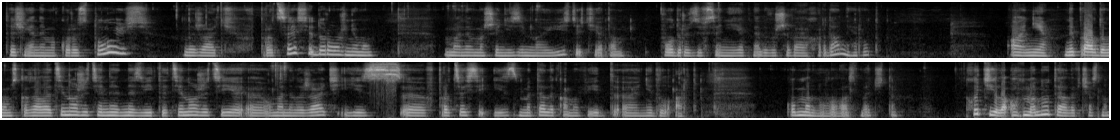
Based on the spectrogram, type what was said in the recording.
Теж я ними користуюсь, лежать процесі дорожньому. У мене в машині зі мною їздять, я там подрузі все ніяк не довишиваю хардан рот. А, ні, неправду вам сказала. Ці ножиці не, не звідти. Ці ножиці е, у мене лежать із, е, в процесі із метеликами від е, Needle Art. Обманула вас, бачите. Хотіла обманути, але вчасно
